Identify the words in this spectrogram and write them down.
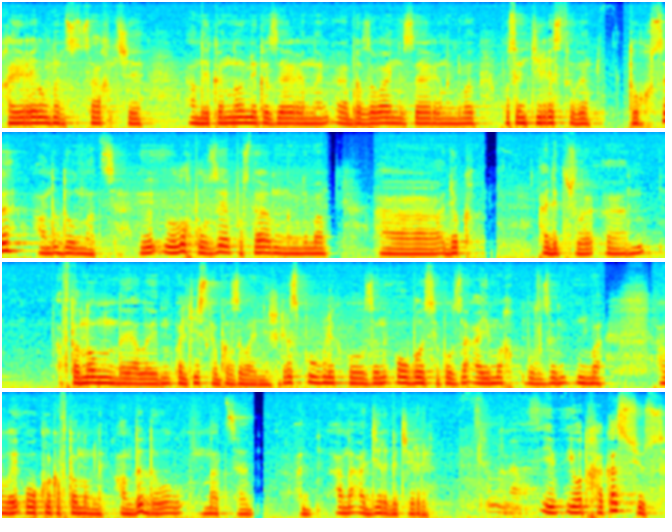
хайрелнер сахче ана экономика зарин образование нима после интересного турсы анда долнация и улох ползе постоянно нима дёк ходитшлар автономное политическое образование республика ползен область ползен аймақ алай округ автономный анда да ол нация ана адирга чери и, и вот хакас сүз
